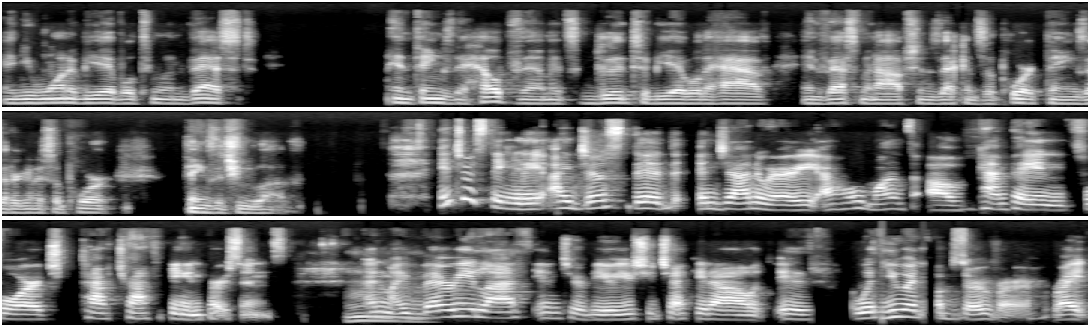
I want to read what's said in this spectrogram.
and you want to be able to invest in things to help them it's good to be able to have investment options that can support things that are going to support things that you love Interestingly, I just did in January a whole month of campaign for tra- trafficking in persons. Mm. And my mm. very last interview, you should check it out, is with UN Observer, right?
